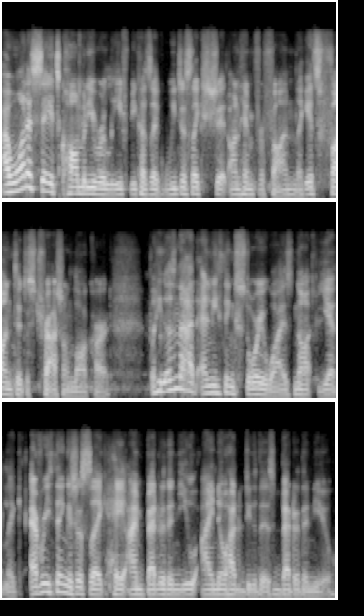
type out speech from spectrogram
i want to say it's comedy relief because like we just like shit on him for fun like it's fun to just trash on lockhart but he doesn't add anything story wise not yet like everything is just like hey i'm better than you i know how to do this better than you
